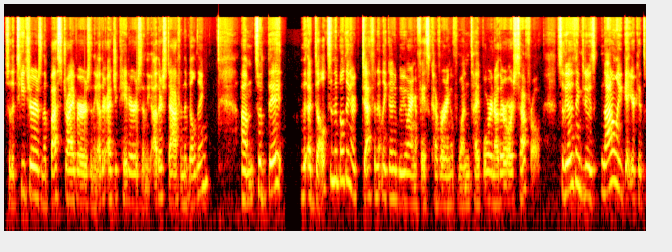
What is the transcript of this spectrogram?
So the teachers and the bus drivers and the other educators and the other staff in the building. Um, so they, the adults in the building are definitely going to be wearing a face covering of one type or another or several. So the other thing to do is not only get your kids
